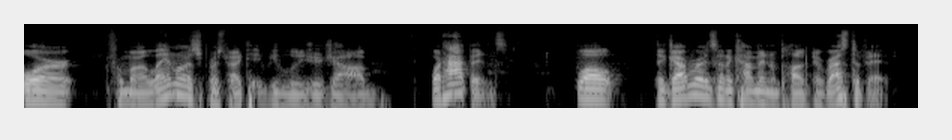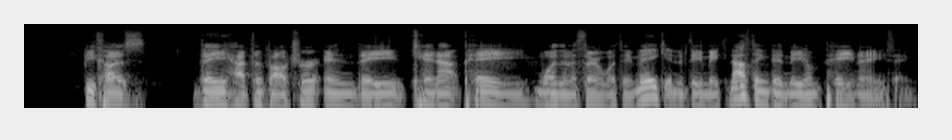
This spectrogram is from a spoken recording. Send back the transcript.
or from a landlord's perspective, if you lose your job, what happens? Well, the government's going to come in and plug the rest of it because they have the voucher and they cannot pay more than a third of what they make. And if they make nothing, then they don't pay anything.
